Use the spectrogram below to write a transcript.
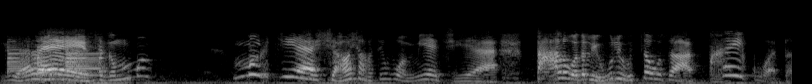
原来是个梦，梦见香香在我面前打了我的溜溜枣子泰国灯。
